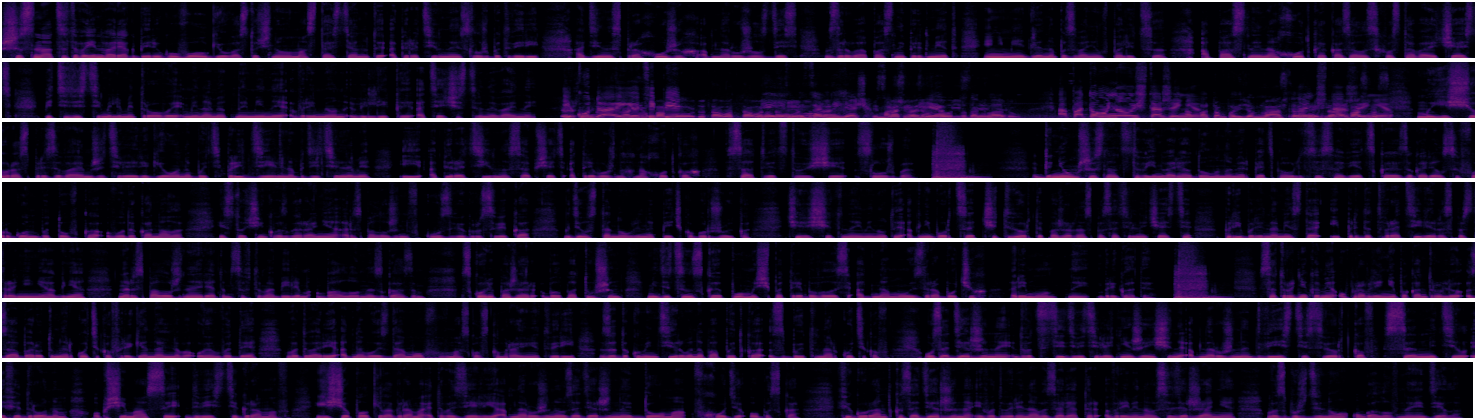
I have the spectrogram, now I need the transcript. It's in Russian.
16 января к берегу Волги у Восточного моста стянуты оперативные службы Твери. Один из прохожих обнаружил здесь взрывоопасный предмет и немедленно позвонил в полицию. Опасной находкой оказалась хвостовая часть 50-миллиметровой минометной мины времен Великой Отечественной войны. И куда ее По теперь? поводу того, того, меня есть того, специальный да? ящик в машине, я его туда кладу. А потом на уничтожение. А потом повезем на Паспорт, на уничтожение. да, уничтожение. Мы еще раз призываем жителей региона быть предельно бдительными и оперативно сообщать о тревожных находках в соответствующие службы. Днем 16 января дома номер 5 по улице Советская загорелся фургон «Бытовка» водоканала. Источник возгорания расположен в кузове грузовика, где установлена печка-буржуйка. Через считанные минуты огнеборцы 4-й пожарно-спасательной части прибыли на место и предотвратили распространение огня на расположенные рядом с автомобилем баллоны с газом. Вскоре пожар был потушен. Медицинская помощь потребовалась одному из рабочих ремонтной бригады. Сотрудниками Управления по контролю за оборотом наркотиков регионального ОМВД во дворе одного из домов в московском районе Твери задокументирована попытка сбыта наркотиков. У задержанной 29-летней женщины обнаружено 200 свертков с N-метилэфедроном общей массой 200 граммов. Еще полкилограмма этого зелья обнаружено у задержанной дома в ходе обыска. Фигурантка задержана и водворена в изолятор временного содержания. Возбуждено уголовное дело.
